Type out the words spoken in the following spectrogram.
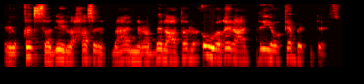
القصة دي اللي حصلت معاه إن ربنا اعطاه قوة غير عادية وكمل القداس.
